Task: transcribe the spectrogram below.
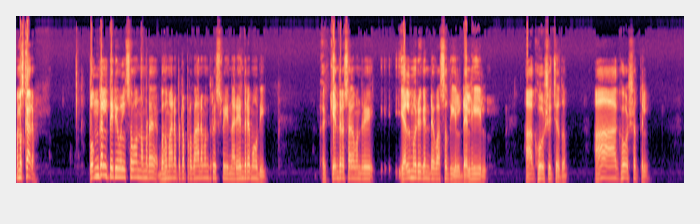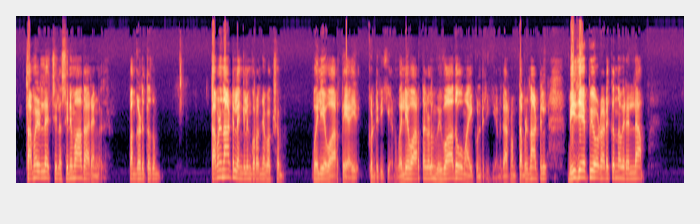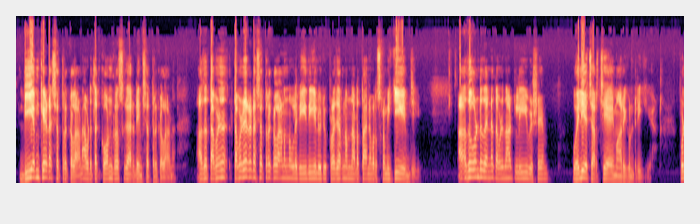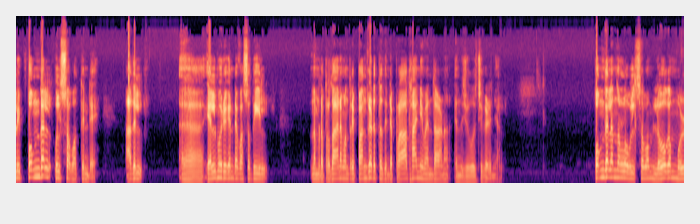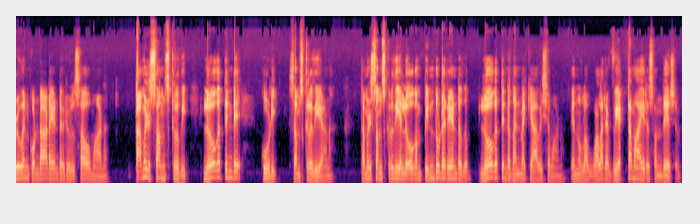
നമസ്കാരം. പൊങ്കൽ തിരുവുത്സവം നമ്മുടെ ബഹുമാനപ്പെട്ട പ്രധാനമന്ത്രി ശ്രീ നരേന്ദ്രമോദി കേന്ദ്ര സഹമന്ത്രി എൽ മുരുകന്റെ വസതിയിൽ ഡൽഹിയിൽ ആഘോഷിച്ചതും ആ ആഘോഷത്തിൽ തമിഴിലെ ചില സിനിമാ താരങ്ങൾ പങ്കെടുത്തതും തമിഴ്നാട്ടിലെങ്കിലും കുറഞ്ഞ പക്ഷം വലിയ വാർത്തയായി കൊണ്ടിരിക്കുകയാണ് വലിയ വാർത്തകളും വിവാദവുമായി കൊണ്ടിരിക്കുകയാണ് കാരണം തമിഴ്നാട്ടിൽ ബി ജെ പിയോട് അടുക്കുന്നവരെല്ലാം ഡി എം കെയുടെ ശത്രുക്കളാണ് അവിടുത്തെ കോൺഗ്രസ്സുകാരുടെയും ശത്രുക്കളാണ്. അത് തമിഴ് തമിഴരുടെ ശത്രുക്കളാണെന്നുള്ള രീതിയിൽ ഒരു പ്രചരണം നടത്താൻ അവർ ശ്രമിക്കുകയും ചെയ്യും. അതുകൊണ്ട് തന്നെ തമിഴ്നാട്ടിൽ ഈ വിഷയം വലിയ ചർച്ചയായി മാറിക്കൊണ്ടിരിക്കുകയാണ്. അപ്പോൾ ഈ പൊങ്കൽ ഉത്സവത്തിന്റെ അതിൽ ആഹ്, എൽ മുരുകന്റെ വസതിയിൽ നമ്മുടെ പ്രധാനമന്ത്രി പങ്കെടുത്തതിന്റെ പ്രാധാന്യം എന്താണ് എന്ന് ചോദിച്ചു കഴിഞ്ഞാൽ പൊങ്കൽ എന്നുള്ള ഉത്സവം ലോകം മുഴുവൻ കൊണ്ടാടേണ്ട ഒരു ഉത്സവമാണ് തമിഴ് സംസ്കൃതി ലോകത്തിന്റെ കൂടി സംസ്കൃതിയാണ്. തമിഴ് സംസ്കൃതിയെ ലോകം പിന്തുടരേണ്ടതും ലോകത്തിന്റെ നന്മയ്ക്ക് ആവശ്യമാണ് എന്നുള്ള വളരെ വ്യക്തമായൊരു സന്ദേശം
